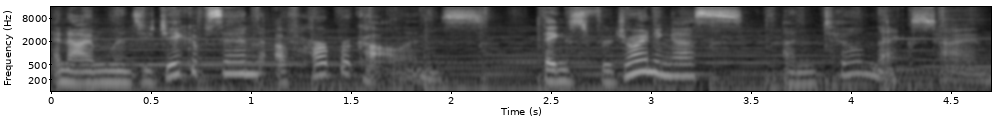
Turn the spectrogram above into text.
And I'm Lindsay Jacobson of HarperCollins. Thanks for joining us. Until next time.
